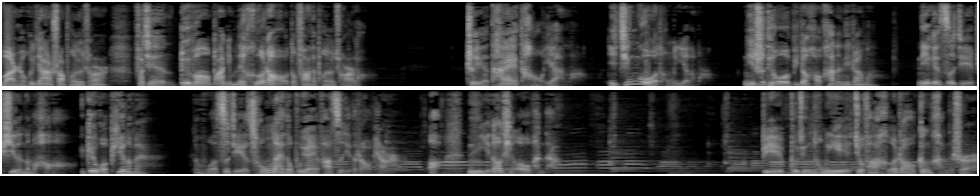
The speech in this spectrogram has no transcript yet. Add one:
晚上回家刷朋友圈，发现对方把你们那合照都发在朋友圈了，这也太讨厌了。你经过我同意了吗？你是挑我比较好看的那张吗？你给自己 P 的那么好，给我 P 了没？我自己从来都不愿意发自己的照片哦，你倒挺 open 的。比不经同意就发合照更狠的是，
